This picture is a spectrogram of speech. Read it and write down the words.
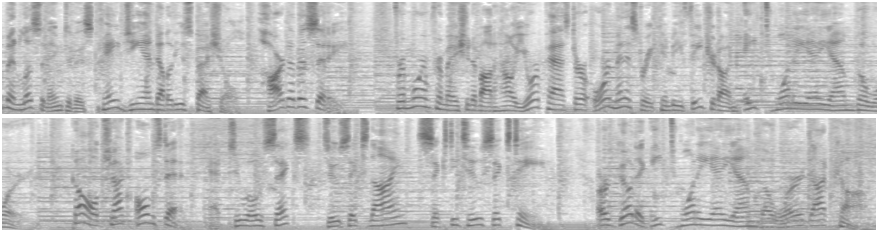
You've been listening to this KGNW special, Heart of the City. For more information about how your pastor or ministry can be featured on 820 AM The Word, call Chuck Olmstead at 206 269 6216 or go to 820amtheword.com.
